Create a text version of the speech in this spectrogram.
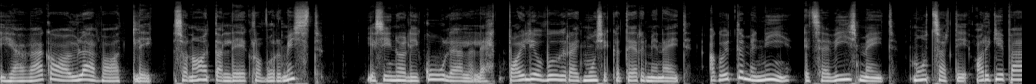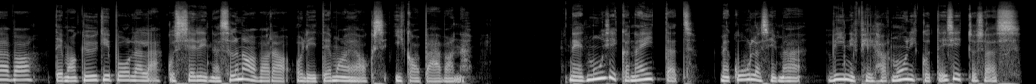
ja väga ülevaatlik sonaat allegro vormist ja siin oli kuulajale ehk palju võõraid muusikatermineid, aga ütleme nii, et see viis meid Mozarti argipäeva, tema köögipoolele, kus selline sõnavara oli tema jaoks igapäevane. Need muusikanäited me kuulasime Viini Filharmoonikute esituses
